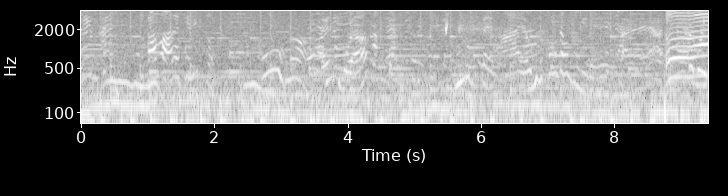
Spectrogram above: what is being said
뱀, 나무 안에 뱀 있어. 오, 얘는 뭐야? 누룩뱀. 아, 여기서 성장 중이래. 크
